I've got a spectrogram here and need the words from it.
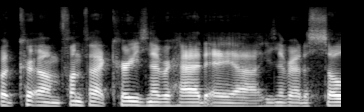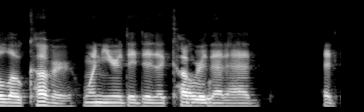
but um, fun fact: Curry's never had a uh, he's never had a solo cover. One year they did a cover Oh. that had had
